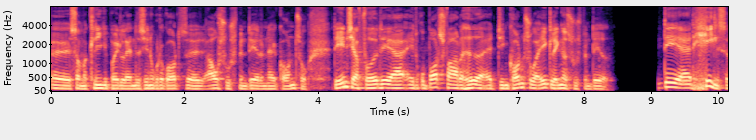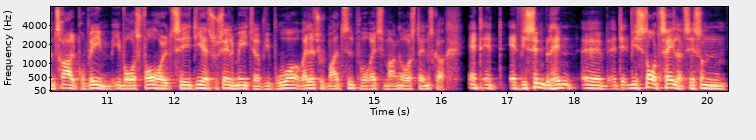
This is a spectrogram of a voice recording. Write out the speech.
øh, som har klikket på et eller andet og siger, nu kan du godt øh, afsuspendere den her konto. Det eneste, jeg har fået, det er et robotsvar, der hedder, at din konto er ikke længere suspenderet. Det er et helt centralt problem i vores forhold til de her sociale medier, vi bruger relativt meget tid på, rigtig mange af os danskere, at, at, at vi simpelthen, øh, at vi står og taler til sådan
